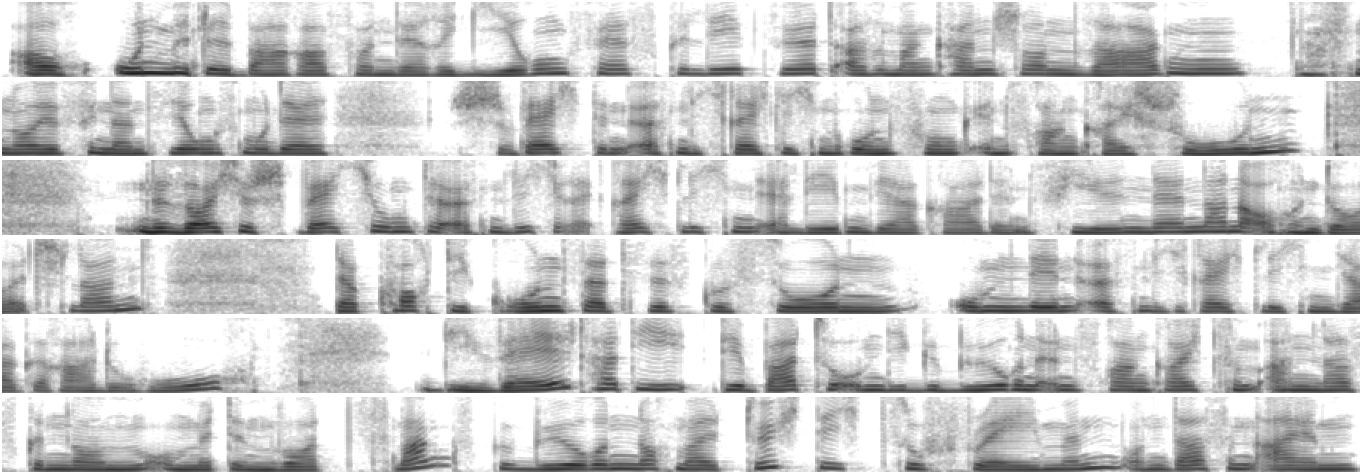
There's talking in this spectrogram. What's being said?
auch unmittelbarer von der Regierung festgelegt wird. Also man kann schon sagen, das neue Finanzierungsmodell schwächt den öffentlich-rechtlichen Rundfunk in Frankreich schon. Eine solche Schwächung der öffentlich-rechtlichen erleben wir ja gerade in vielen Ländern, auch in Deutschland. Da kocht die Grundsatzdiskussion um den öffentlich-rechtlichen ja gerade hoch. Die Welt hat die Debatte um die Gebühren in Frankreich zum Anlass genommen, um mit dem Wort Zwangsgebühren nochmal tüchtig zu framen und das in einem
